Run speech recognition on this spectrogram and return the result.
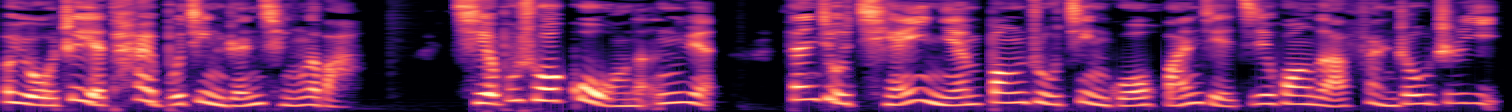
哎呦，这也太不近人情了吧！且不说过往的恩怨，单就前一年帮助晋国缓解饥荒的泛舟之役，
